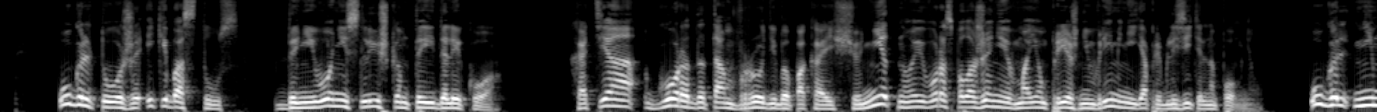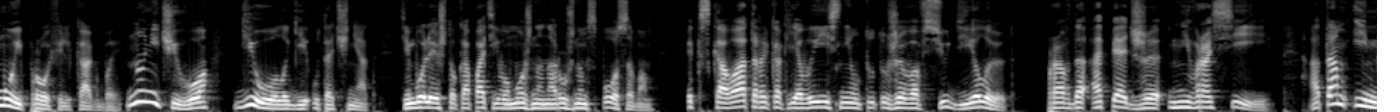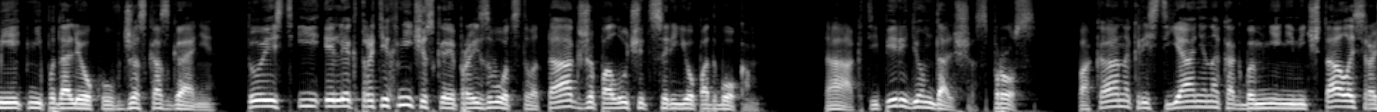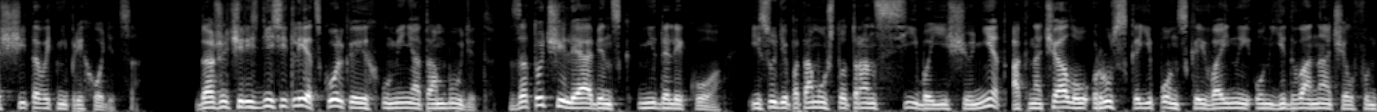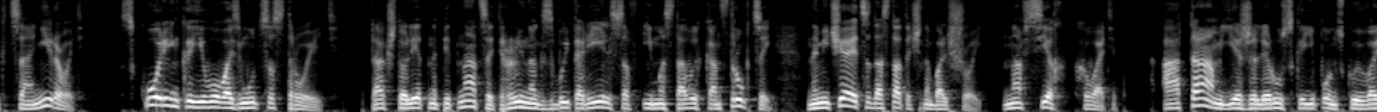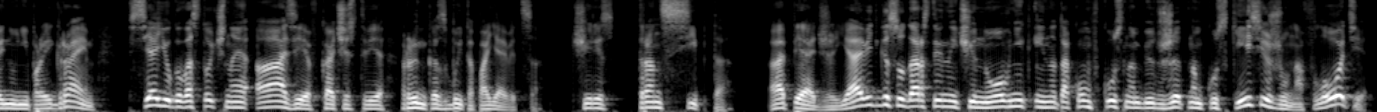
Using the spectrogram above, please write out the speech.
Уголь тоже, Экибастуз, до него не слишком-то и далеко. Хотя города там вроде бы пока еще нет, но его расположение в моем прежнем времени я приблизительно помнил. Уголь не мой профиль как бы, но ничего, геологи уточнят. Тем более, что копать его можно наружным способом. Экскаваторы, как я выяснил, тут уже вовсю делают. Правда, опять же, не в России. А там и медь неподалеку, в Джасказгане. То есть и электротехническое производство также получит сырье под боком. Так, теперь идем дальше. Спрос. Пока на крестьянина, как бы мне ни мечталось, рассчитывать не приходится. Даже через 10 лет сколько их у меня там будет. Зато Челябинск недалеко. И судя по тому, что Транссиба еще нет, а к началу русско-японской войны он едва начал функционировать, скоренько его возьмутся строить. Так что лет на 15 рынок сбыта рельсов и мостовых конструкций намечается достаточно большой. На всех хватит. А там, ежели русско-японскую войну не проиграем, вся Юго-Восточная Азия в качестве рынка сбыта появится. Через Транссипта. Опять же, я ведь государственный чиновник и на таком вкусном бюджетном куске сижу, на флоте.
